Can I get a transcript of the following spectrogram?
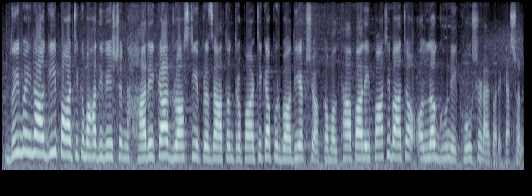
दुई महिना अघि पार्टीको महाधिवेशन हारेका राष्ट्रिय प्रजातन्त्र पार्टीका पूर्व अध्यक्ष कमल थापाले पार्टीबाट अलग हुने घोषणा गरेका छन्।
